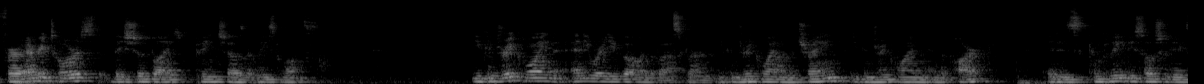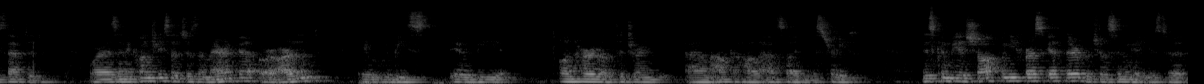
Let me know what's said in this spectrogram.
for every tourist, they should buy pinchos at least once. You can drink wine anywhere you go in the Basque Land. You can drink wine on the train, you can drink wine in the park. It is completely socially accepted. Whereas in a country such as America or Ireland, it would be it would be unheard of to drink um, alcohol outside in the street. This can be a shock when you first get there, but you'll soon get used to it.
